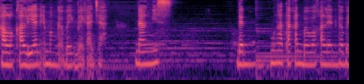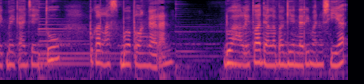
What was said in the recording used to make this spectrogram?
Kalau kalian emang nggak baik-baik aja, nangis dan mengatakan bahwa kalian gak baik-baik aja itu bukanlah sebuah pelanggaran, Dua hal itu adalah bagian dari manusia,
